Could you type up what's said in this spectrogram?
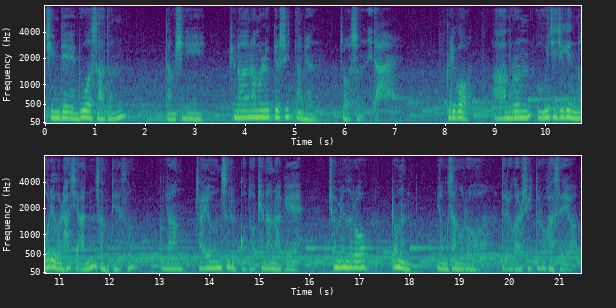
침대에 누워서 하든 당신이 편안함을 느낄 수 있다면 좋습니다. 그리고 아무런 의지적인 노력을 하지 않는 상태에서 그냥 자연스럽고도 편안하게 최면으로 또는 명상으로 들어갈 수 있도록 하세요.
